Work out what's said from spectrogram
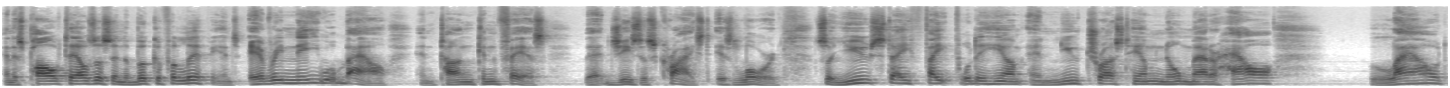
And as Paul tells us in the book of Philippians, every knee will bow and tongue confess that Jesus Christ is Lord. So you stay faithful to Him and you trust Him no matter how loud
